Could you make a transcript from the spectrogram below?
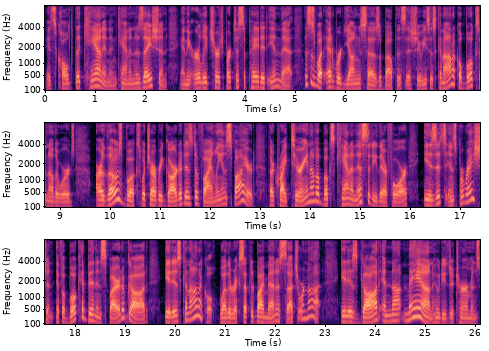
It's called the canon and canonization, and the early church participated in that. This is what Edward Young says about this issue. He says canonical books, in other words, are those books which are regarded as divinely inspired. The criterion of a book's canonicity, therefore, is its inspiration. If a book had been inspired of God, it is canonical, whether accepted by men as such or not. It is God and not man who determines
